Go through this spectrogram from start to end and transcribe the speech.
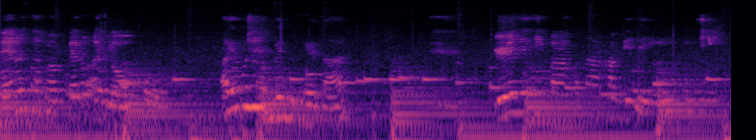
Meron naman, pero ayoko. Ayaw mo naman binigita? Girl, hindi pa ako nakakabili. Hindi.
